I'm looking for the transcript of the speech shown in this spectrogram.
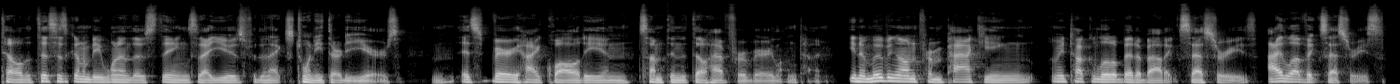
tell that this is going to be one of those things that I use for the next 20, 30 years. It's very high quality and something that they'll have for a very long time you know, moving on from packing, let me talk a little bit about accessories. I love accessories,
